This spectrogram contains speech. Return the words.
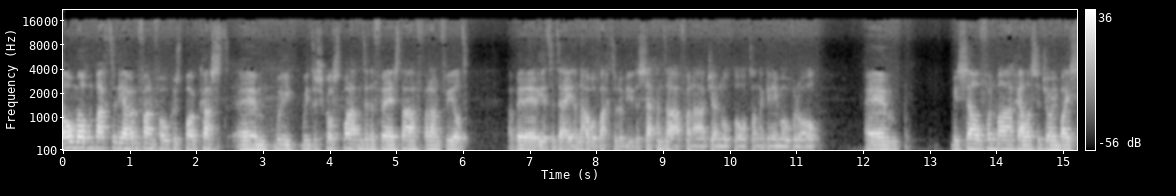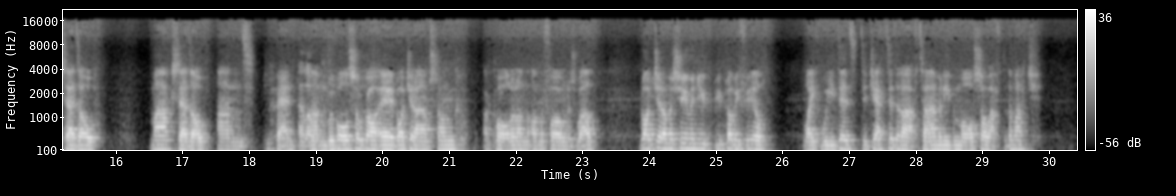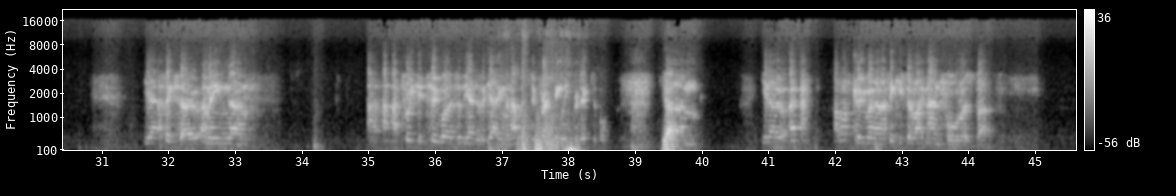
Hello welcome back to the Everton Fan Focus podcast. Um, we, we discussed what happened in the first half at Anfield a bit earlier today and now we're back to review the second half and our general thoughts on the game overall. Um, myself and Mark Ellis are joined by Sedo, Mark Sedo and Ben. Hello. And we've also got uh, Rodger Armstrong, a caller on, on the phone as well. Rodger, I'm assuming you, you probably feel like we did, dejected at half time and even more so after the match. Game, and that was depressingly predictable. Yeah. Um, you know, I, I love Koeman, and I think he's the right man for us, but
